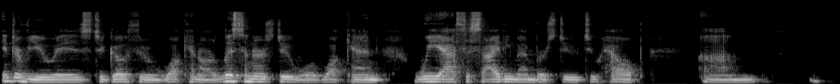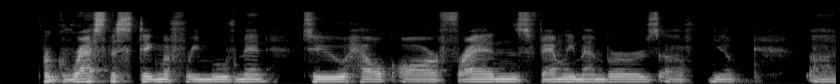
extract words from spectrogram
interview is to go through what can our listeners do or what can we as society members do to help um, progress the stigma free movement to help our friends, family members, uh, you know, uh,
